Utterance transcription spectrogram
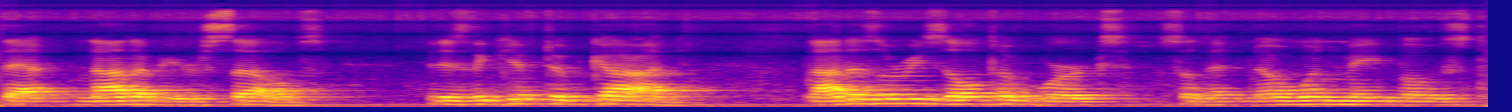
that not of yourselves. It is the gift of God, not as a result of works, so that no one may boast.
